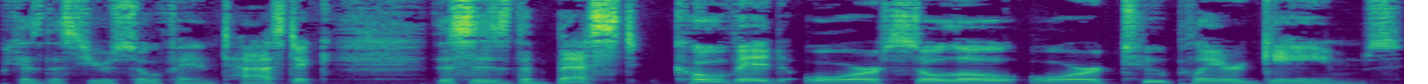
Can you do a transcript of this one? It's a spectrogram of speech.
because this year's so fantastic. This is the best COVID or solo or two player games.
